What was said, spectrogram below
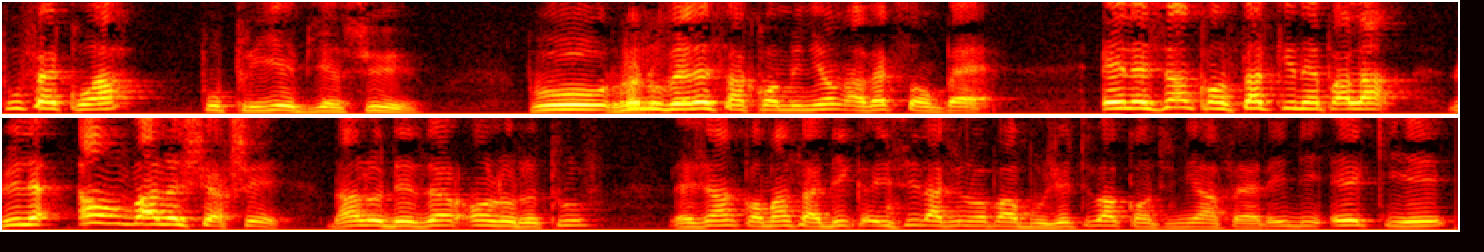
Pour faire quoi? Pour prier, bien sûr. Pour renouveler sa communion avec son Père. Et les gens constatent qu'il n'est pas là. Lui, on va le chercher. Dans le désert, on le retrouve. Les gens commencent à dire que ici, là, tu ne vas pas bouger, tu vas continuer à faire. Il dit, et qui est?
